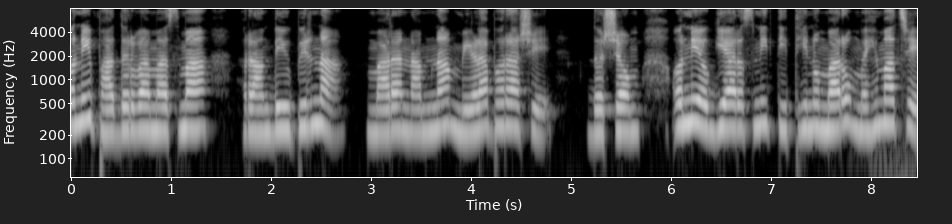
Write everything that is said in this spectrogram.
અને ભાદરવા માસમાં રામદેવ પીરના મારા નામના મેળા ભરાશે. દશમ અને અગિયારસની તિથિનો મારો મહિમા છે.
